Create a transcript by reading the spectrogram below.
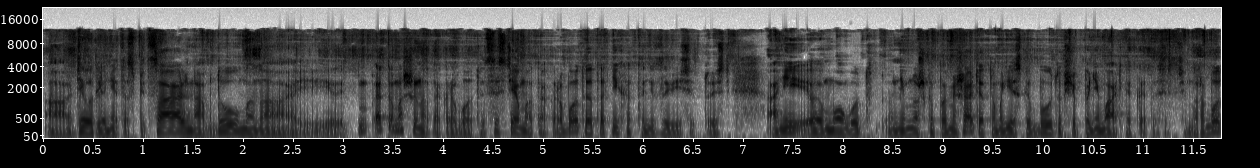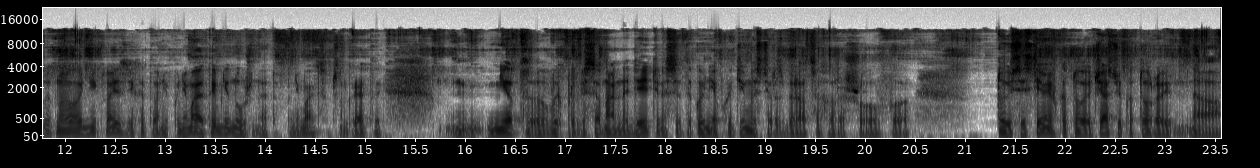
а, делают ли они это специально, обдуманно. И эта машина так работает, система так работает, от них это не зависит. То есть они э, могут немножко помешать этому, если будут вообще понимать, как эта система работает, но никто из них этого не понимает, им не нужно это понимать, собственно говоря. Это нет в их профессиональной деятельности такой необходимости разбираться хорошо в той системе, в которой, частью которой а,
